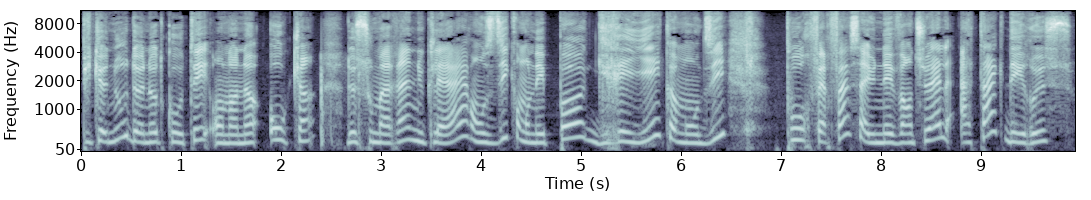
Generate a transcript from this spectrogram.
puis que nous, de notre côté, on n'en a aucun de sous-marin nucléaire. On se dit qu'on n'est pas grillé, comme on dit, pour faire face à une éventuelle attaque des Russes.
